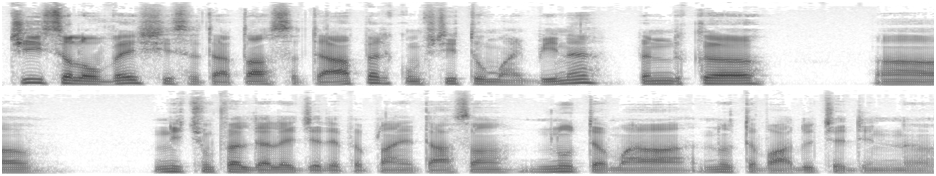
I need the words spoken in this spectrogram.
ci să lovești și să te ataci, să te aperi, cum știi tu mai bine, pentru că uh, niciun fel de lege de pe planeta asta nu te, mai, nu te va aduce din uh,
